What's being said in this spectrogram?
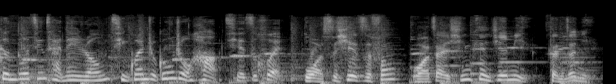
更多精彩内容请关注公众号“茄子会”。我是谢志峰，我在芯片揭秘等着你。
